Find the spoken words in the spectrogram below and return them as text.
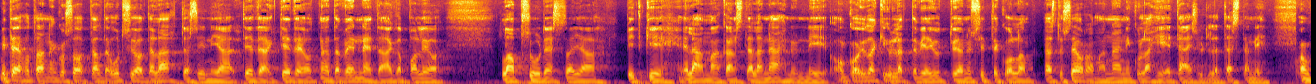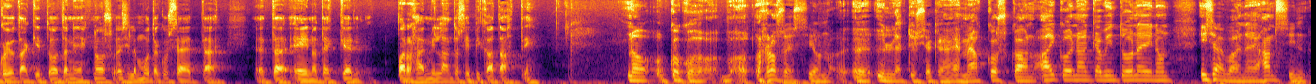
Miten Hotanen, kun sä oot täältä Utsjoelta lähtöisin ja tietää, tietää oot näitä venneitä aika paljon lapsuudessa ja pitkin elämää kanssa täällä nähnyt, niin onko jotakin yllättäviä juttuja nyt sitten, kun ollaan päästy seuraamaan näin niin kuin lähietäisyydellä tästä, niin onko jotakin tuota, niin noussut esille muuta kuin se, että, että Eino tekee parhaimmillaan tosi pikatahti? No koko prosessi on yllätys ja en mä koskaan. Aikoinaan kävin tuon Einon isävainajan ja Hansin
